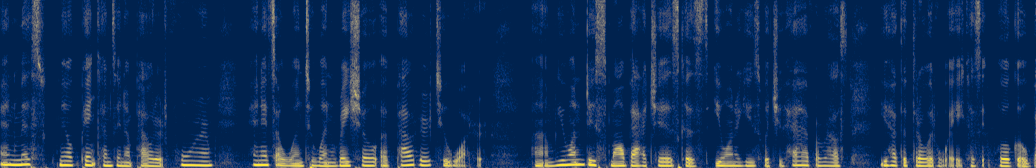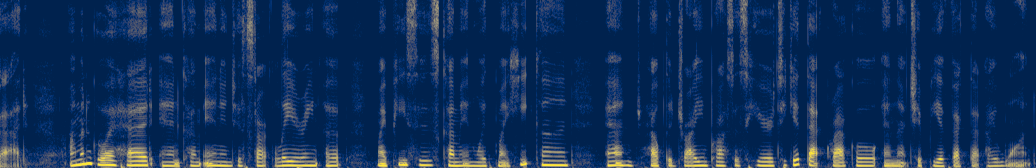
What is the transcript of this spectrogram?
And this milk paint comes in a powdered form and it's a one-to-one -one ratio of powder to water. Um, you want to do small batches because you want to use what you have or else you have to throw it away because it will go bad. I'm going to go ahead and come in and just start layering up my pieces, come in with my heat gun and help the drying process here to get that crackle and that chippy effect that I want.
